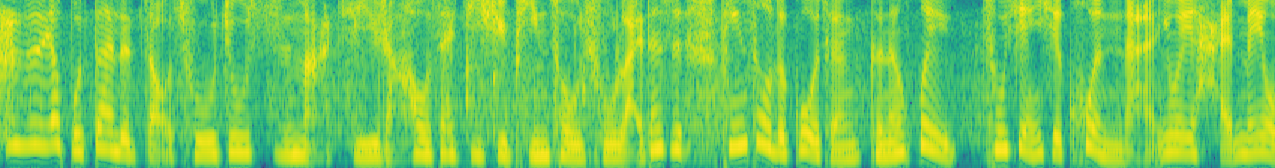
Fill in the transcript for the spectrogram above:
就是要不断的找出蛛丝马迹，然后再继续拼凑出来。但是拼凑的过程可能会出现一些困难，因为还没有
